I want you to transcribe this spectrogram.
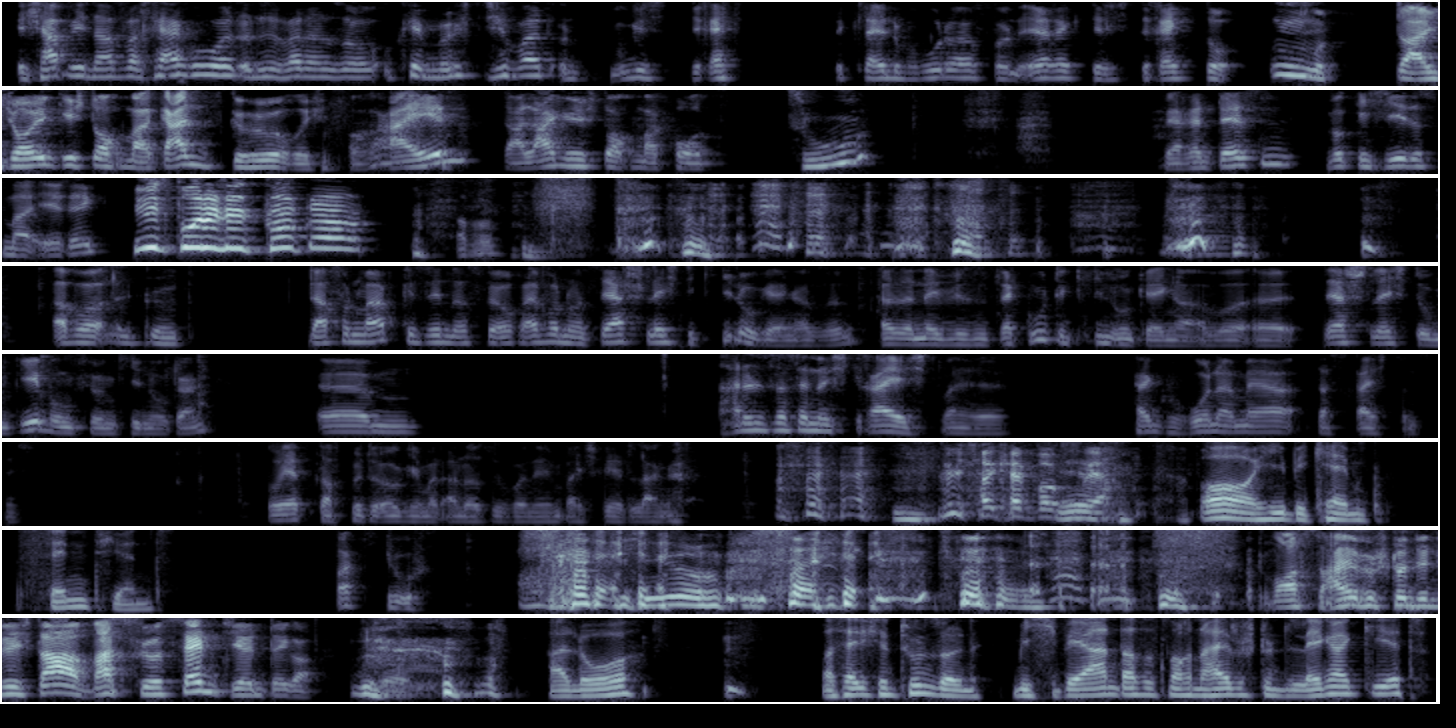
Ich habe ihn einfach hergeholt und dann war dann so, okay, möchte jemand? Und wirklich direkt, der kleine Bruder von Erik, der ist direkt so, "Mm, da joink ich doch mal ganz gehörig rein, da lange ich doch mal kurz zu. Währenddessen wirklich jedes Mal Erik, hier ist Bulle das Kacke! Aber, aber Oh Gut. davon mal abgesehen, dass wir auch einfach nur sehr schlechte Kinogänger sind. Also, ne, wir sind sehr gute Kinogänger, aber äh, sehr schlechte Umgebung für einen Kinogang. Ähm, hat uns das ja nicht gereicht, weil kein Corona mehr, das reicht uns nicht. So, jetzt darf bitte irgendjemand anders übernehmen, weil ich rede lange. Luis hat keinen Bock mehr. Oh, he became sentient. Fuck you. Fuck you. Du warst eine halbe Stunde nicht da. Was für Sentient, Digga. So. Hallo? Was hätte ich denn tun sollen? Mich wehren, dass es noch eine halbe Stunde länger geht?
